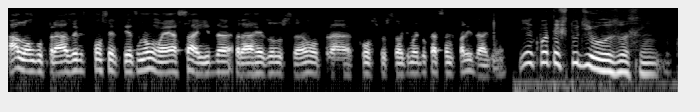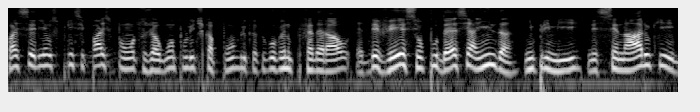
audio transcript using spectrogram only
A longo prazo, eles com certeza não é a saída para a resolução ou para a construção de uma educação de qualidade. Né? E enquanto estudioso, assim, quais seriam os principais pontos de alguma política pública que o governo federal é, devesse ou pudesse ainda imprimir nesse cenário que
